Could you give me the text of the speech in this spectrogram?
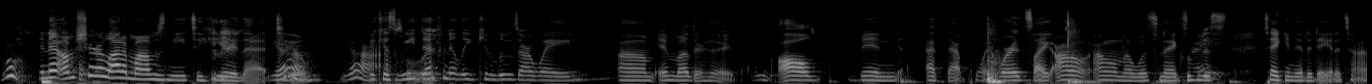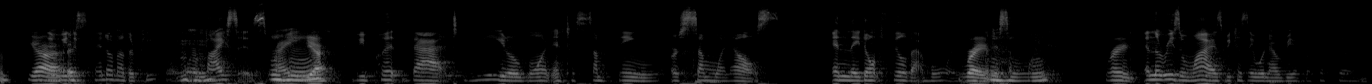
Woo. And I'm sure a lot of moms need to hear that Yeah. too. Yeah. because we definitely can lose our way um, in motherhood. We've all been at that point where it's like I don't I don't know what's next. I'm just taking it a day at a time. Yeah. then we depend on other people or mm-hmm. vices, right? Mm-hmm. Yeah. We put that need or want into something or someone else, and they don't fill that void. Right. They're disappointed. Right. And the reason why is because they will never be able to fulfill you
